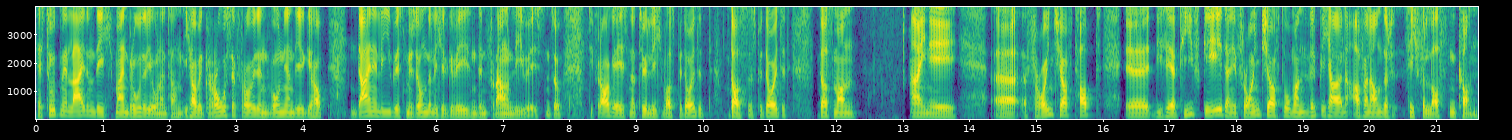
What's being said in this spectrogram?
Es tut mir leid um dich, mein Bruder Jonathan. Ich habe große Freude und Wohne an dir gehabt. Deine Liebe ist mir sonderlicher gewesen, denn Frauenliebe ist. Und so. Die Frage ist natürlich, was bedeutet das? Es bedeutet, dass man eine äh, Freundschaft hat, äh, die sehr tief geht, eine Freundschaft, wo man wirklich aufeinander sich verlassen kann.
